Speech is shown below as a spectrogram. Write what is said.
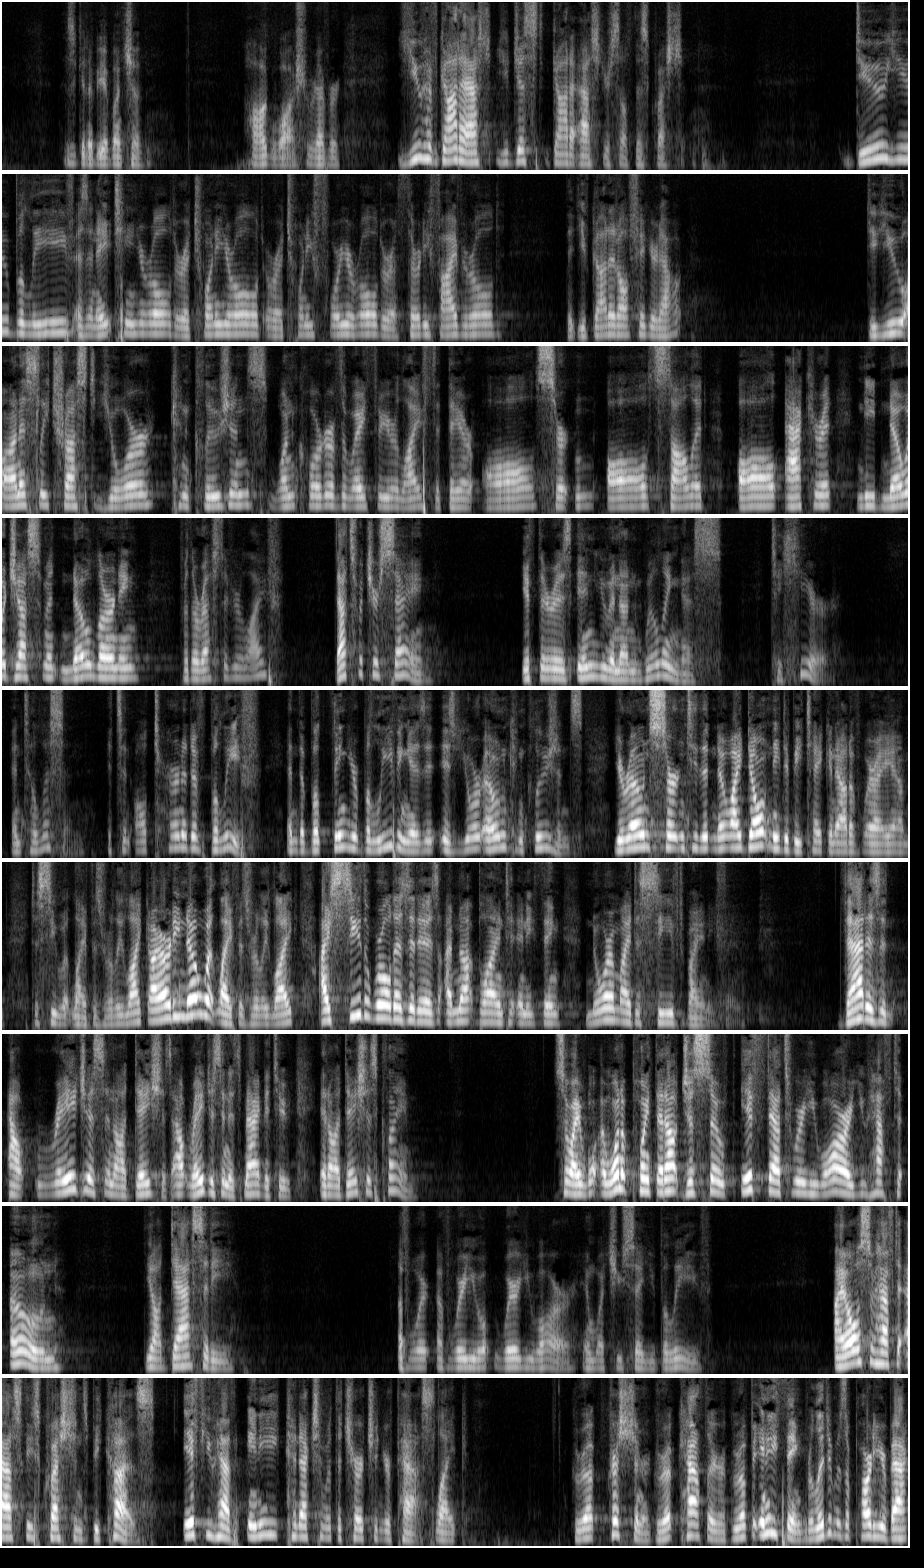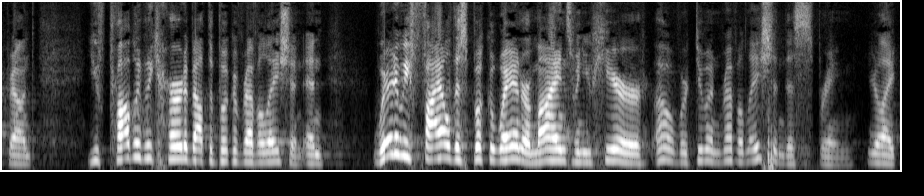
this is going to be a bunch of hogwash or whatever, you have got to ask, you just got to ask yourself this question do you believe as an 18 year old or a 20 year old or a 24 year old or a 35 year old that you've got it all figured out? Do you honestly trust your conclusions one quarter of the way through your life that they are all certain, all solid, all accurate, need no adjustment, no learning for the rest of your life? That's what you're saying. If there is in you an unwillingness to hear and to listen. It's an alternative belief. And the thing you're believing is, is your own conclusions, your own certainty that no, I don't need to be taken out of where I am to see what life is really like. I already know what life is really like. I see the world as it is. I'm not blind to anything, nor am I deceived by anything. That is an outrageous and audacious, outrageous in its magnitude, an audacious claim. So I, w- I want to point that out just so if that's where you are, you have to own the audacity of where, of where, you, where you are and what you say you believe. I also have to ask these questions because if you have any connection with the church in your past, like grew up Christian or grew up Catholic or grew up anything, religion was a part of your background, you've probably heard about the book of Revelation. And where do we file this book away in our minds when you hear, oh, we're doing Revelation this spring? You're like,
